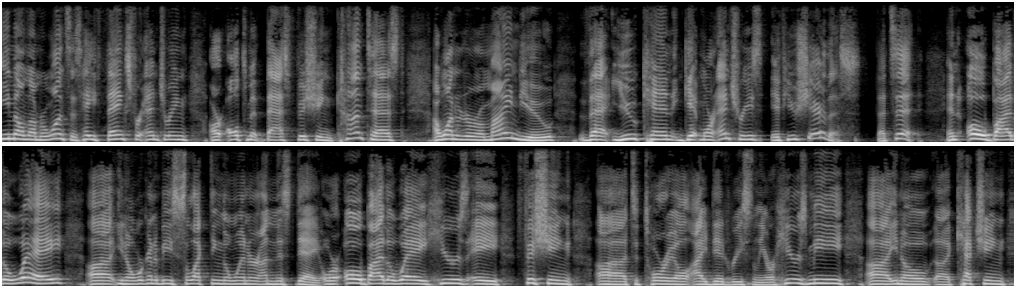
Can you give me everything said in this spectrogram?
Email number one says, "Hey, thanks for entering our ultimate bass fishing contest. I wanted to remind you that you can get more entries if you share this." That's it. And oh, by the way, uh, you know, we're going to be selecting the winner on this day. Or oh, by the way, here's a fishing uh, tutorial I did recently. Or here's me, uh, you know, uh, catching,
